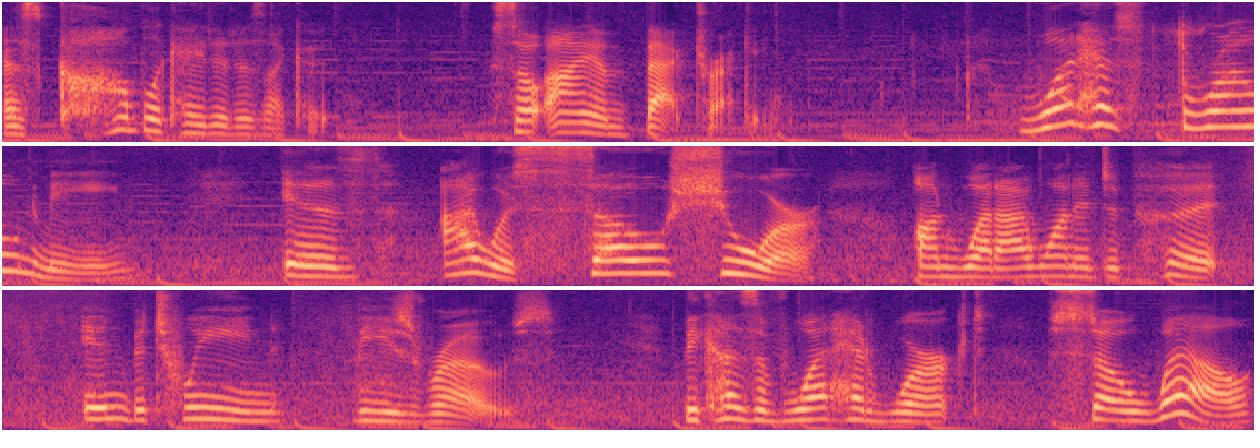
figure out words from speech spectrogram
as complicated as I could. So I am backtracking. What has thrown me is I was so sure on what I wanted to put in between these rows because of what had worked so well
